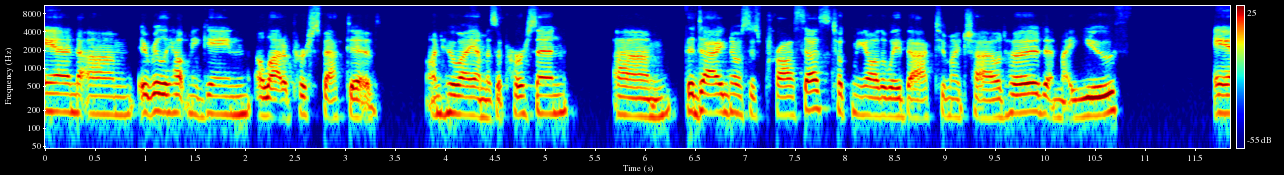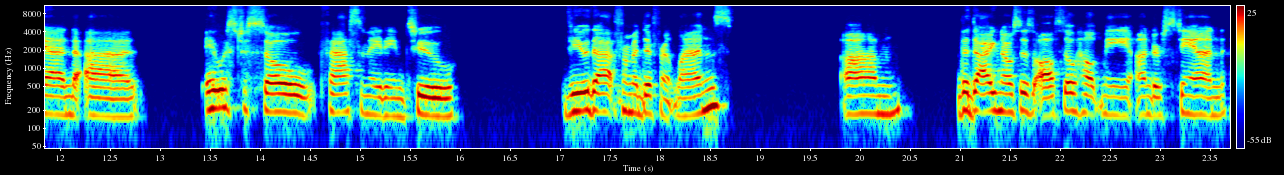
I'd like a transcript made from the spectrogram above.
And um, it really helped me gain a lot of perspective on who I am as a person um, the diagnosis process took me all the way back to my childhood and my youth. And uh, it was just so fascinating to view that from a different lens. Um, the diagnosis also helped me understand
